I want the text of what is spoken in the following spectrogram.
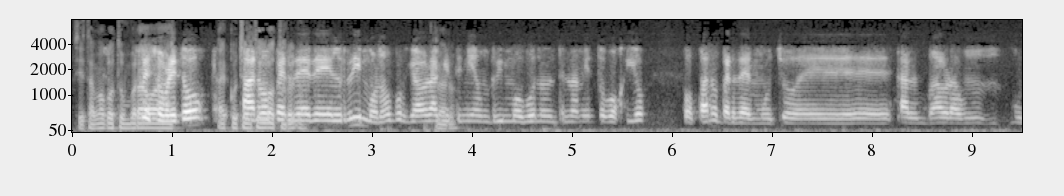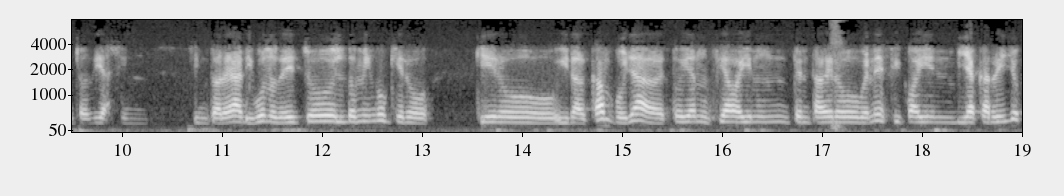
Si estamos acostumbrados sobre a, todo a para todos no perder el ritmo, ¿no? Porque ahora Claro. que tenía un ritmo bueno de entrenamiento cogido, pues para no perder mucho, eh, estar ahora un- muchos días sin, sin torear. Y bueno, de hecho, el domingo quiero quiero ir al campo ya. Estoy anunciado ahí en un tentadero benéfico ahí en Villacarrillo.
